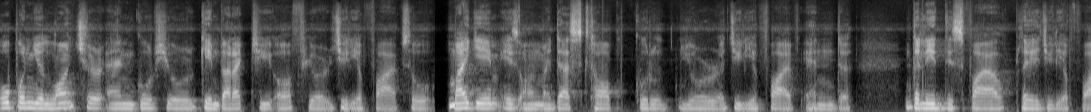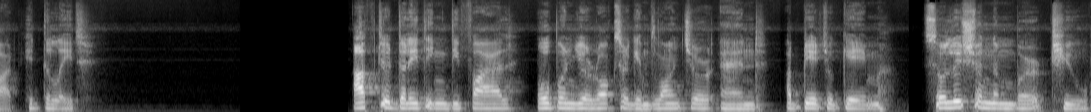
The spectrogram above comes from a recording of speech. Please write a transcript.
Open your launcher and go to your game directory of your GTA 5. So my game is on my desktop. Go to your GTA 5 and delete this file, play GTA 5, hit delete. After deleting the file, open your Rockstar Games launcher and update your game. Solution number two.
